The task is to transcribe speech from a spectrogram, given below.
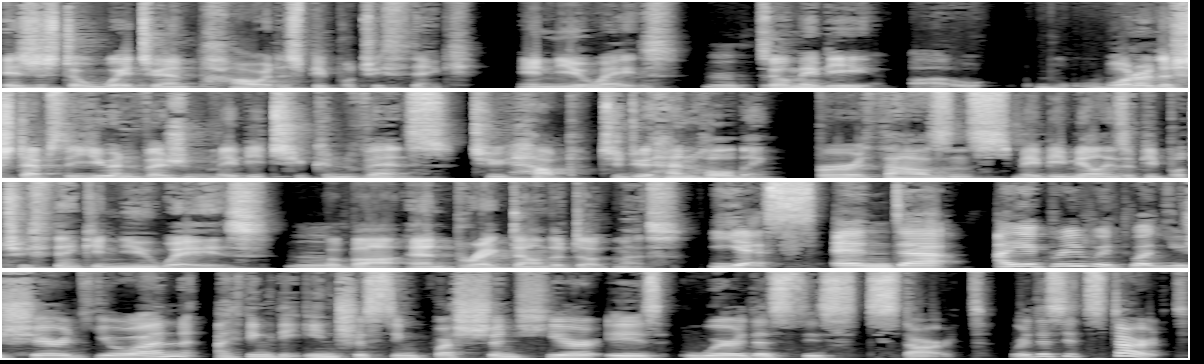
is just a way to empower those people to think in new ways. Mm-hmm. So maybe uh, what are the steps that you envision maybe to convince, to help, to do hand holding for thousands, maybe millions of people to think in new ways mm-hmm. about and break down the dogmas? Yes. And uh, I agree with what you shared, Johan. I think the interesting question here is where does this start? Where does it start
